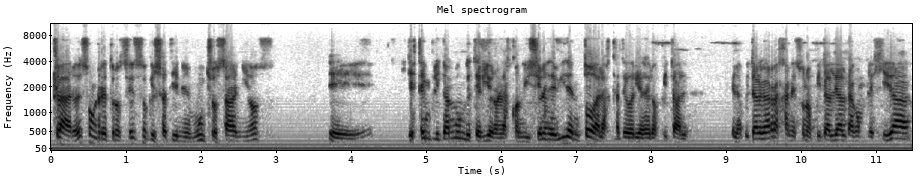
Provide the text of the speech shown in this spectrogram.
Claro, es un retroceso que ya tiene muchos años eh, y que está implicando un deterioro en las condiciones de vida en todas las categorías del hospital el Hospital Garrahan es un hospital de alta complejidad,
